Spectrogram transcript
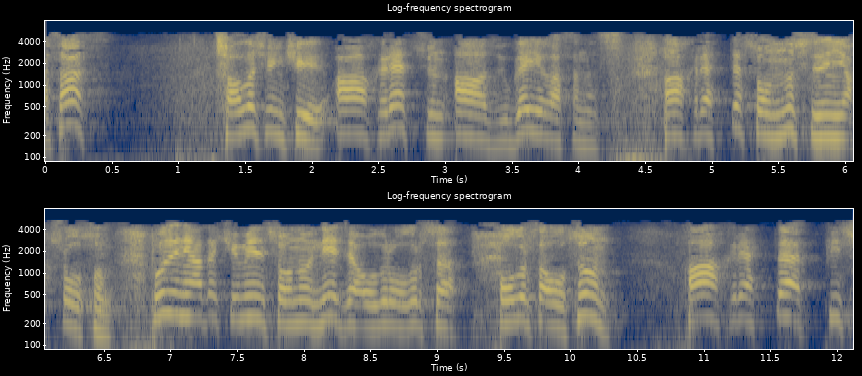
Əsas, çalışın ki, axirət üçün azuqə yığasınız. Axirətdə sonunuz sizin yaxşı olsun. Bu dünyada kimin sonu necə olur olursa, olursa olsun, axirətdə pis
